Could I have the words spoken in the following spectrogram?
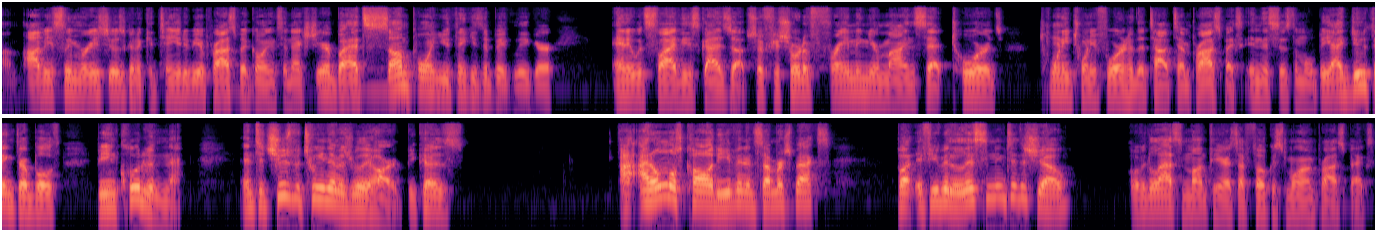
um, obviously, Mauricio is going to continue to be a prospect going into next year, but at some point, you think he's a big leaguer and it would slide these guys up. So if you're sort of framing your mindset towards 2024 and who the top 10 prospects in the system will be, I do think they'll both be included in that. And to choose between them is really hard because I, I'd almost call it even in some respects. But if you've been listening to the show, over the last month here as I focused more on prospects.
